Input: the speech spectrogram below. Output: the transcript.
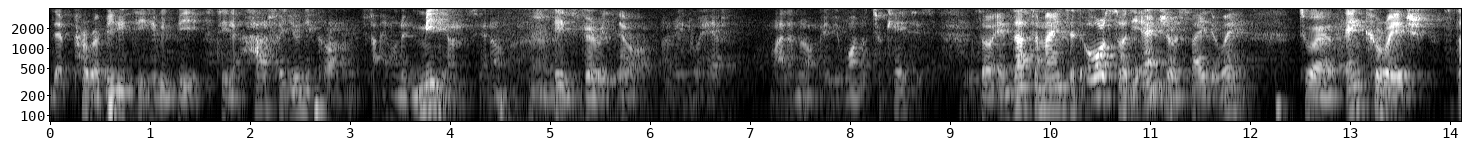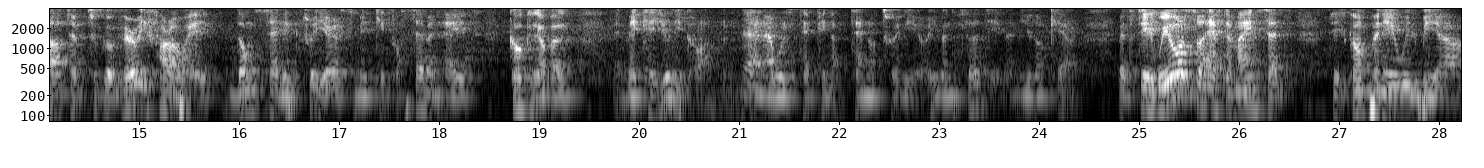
the probability he will be still half a unicorn, 500 millions. You know Mm. is very low. I mean, we have, I don't know, maybe one or two cases. So, and that's a mindset also the angels, by the way, to uh, encourage startup to go very far away, don't sell in three years, make it for seven, eight, go global and make a unicorn. Yeah. Then I will step in at 10 or 20 or even 30 and you don't care. But still, we also have the mindset this company will be uh,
